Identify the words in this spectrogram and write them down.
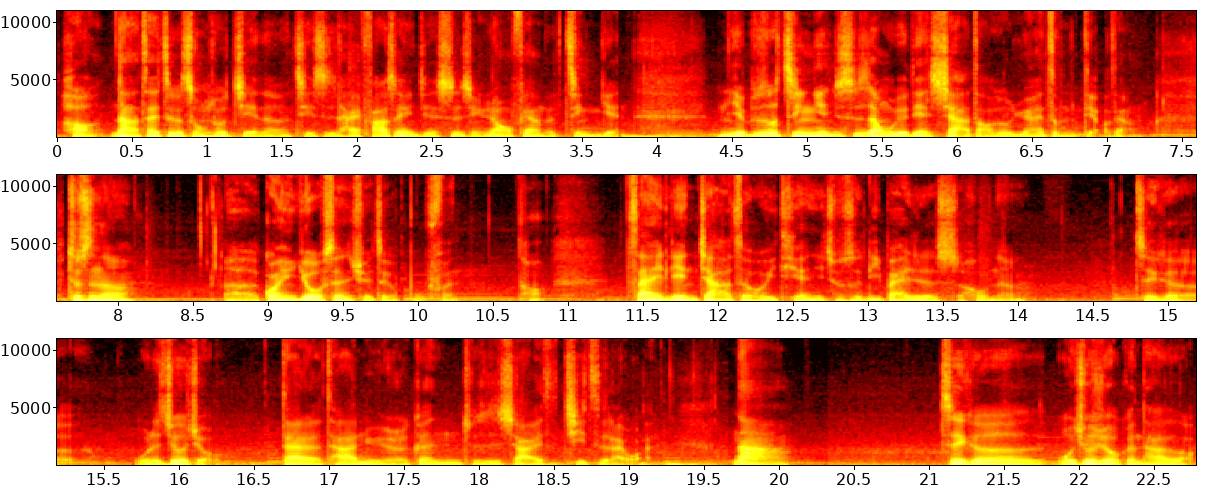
好，那在这个中秋节呢，其实还发生一件事情，让我非常的惊艳，也不是说惊艳，就是让我有点吓到，说原来这么屌，这样。就是呢，呃，关于优生学这个部分，好。在连假的最后一天，也就是礼拜日的时候呢，这个我的舅舅带了他女儿跟就是小孩子妻子来玩。那这个我舅舅跟他的老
